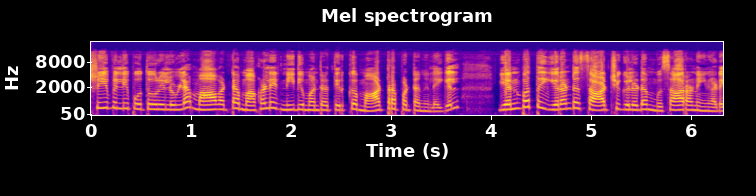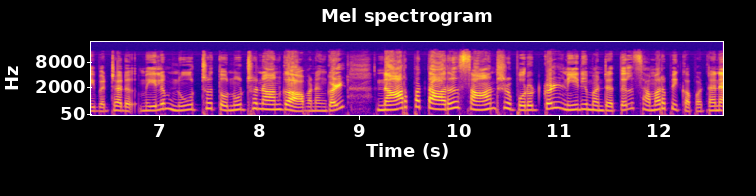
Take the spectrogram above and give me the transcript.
ஸ்ரீவில்லிபுத்தூரில் உள்ள மாவட்ட மகளிர் நீதிமன்றத்திற்கு மாற்றப்பட்ட நிலையில் எண்பத்து இரண்டு சாட்சிகளிடம் விசாரணை நடைபெற்றது. மேலும் நூற்று தொன்னூற்று நான்கு ஆவணங்கள் நாற்பத்தாறு சான்று பொருட்கள் நீதிமன்றத்தில் சமர்ப்பிக்கப்பட்டன.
